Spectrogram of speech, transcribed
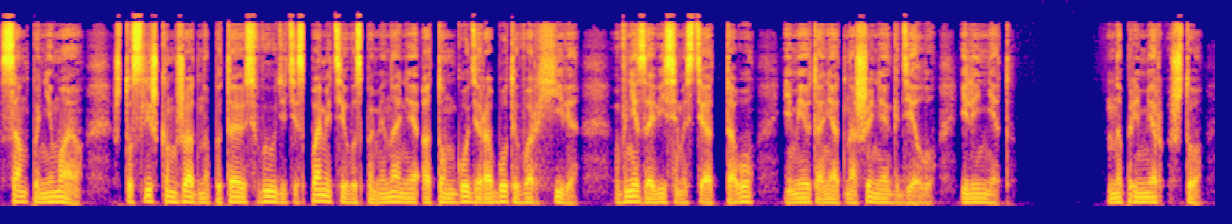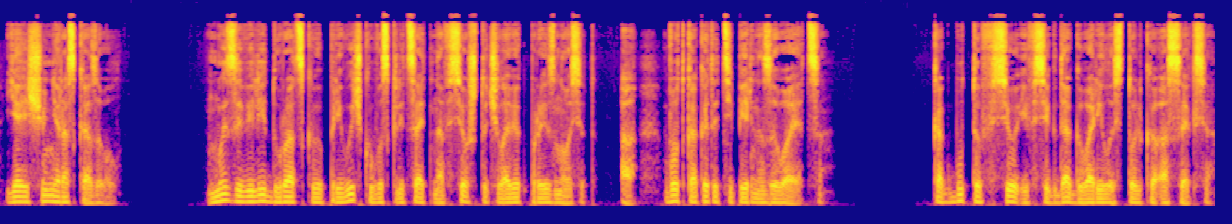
Сам понимаю, что слишком жадно пытаюсь выудить из памяти воспоминания о том годе работы в архиве, вне зависимости от того, имеют они отношение к делу или нет. Например, что я еще не рассказывал. Мы завели дурацкую привычку восклицать на все, что человек произносит. А вот как это теперь называется. Как будто все и всегда говорилось только о сексе.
